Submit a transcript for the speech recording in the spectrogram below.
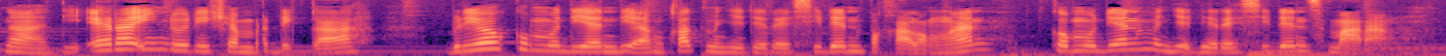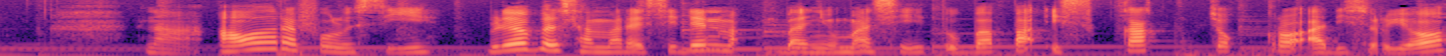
Nah, di era Indonesia Merdeka, beliau kemudian diangkat menjadi residen Pekalongan, kemudian menjadi residen Semarang. Nah, awal revolusi, beliau bersama residen Banyumas yaitu Bapak Iskak Cokro Adisuryo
